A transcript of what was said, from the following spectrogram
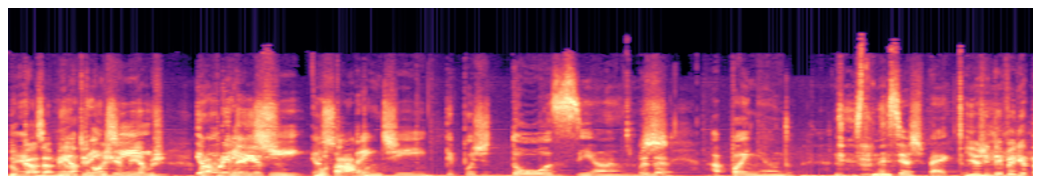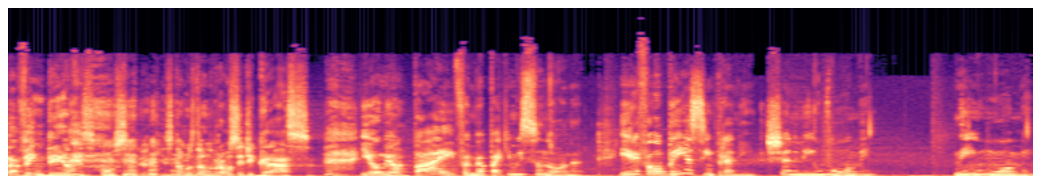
do É, casamento eu e nós aprendi- gememos para aprender aprendi- isso. Eu só tapa. aprendi depois de 12 anos Pois é. apanhando nesse aspecto. E a gente deveria estar vendendo esse conselho aqui. Estamos dando para você de graça. E o meu Né? pai, foi meu pai que me ensinou, né? E ele falou bem assim pra mim: Xane, nenhum homem, nenhum homem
